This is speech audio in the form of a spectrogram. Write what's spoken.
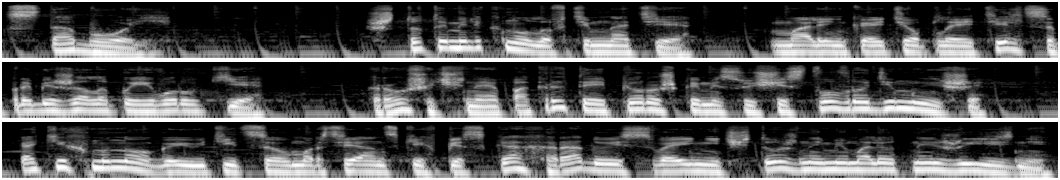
с тобой». Что-то мелькнуло в темноте. Маленькое теплое тельце пробежало по его руке. Крошечное, покрытое перышками существо вроде мыши, каких много ютится в марсианских песках, радуясь своей ничтожной мимолетной жизни.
